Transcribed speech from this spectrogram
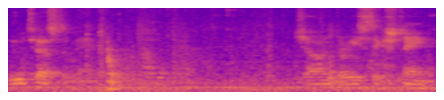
New Testament, John three sixteen.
